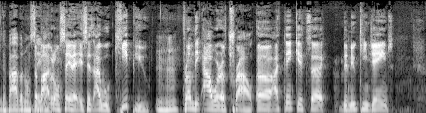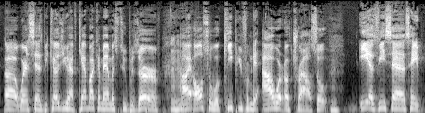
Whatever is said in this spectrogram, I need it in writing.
the Bible don't say the Bible that. don't say that. It says, "I will keep you from the hour of trial." Uh, I think it's uh, the New King James. Uh, where it says, "Because you have kept my commandments to preserve, I also will keep you from the hour of trial." So, ESV says, "Hey,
